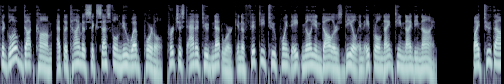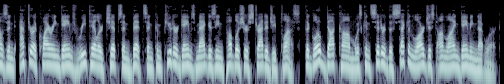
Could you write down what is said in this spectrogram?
TheGlobe.com, at the time a successful new web portal, purchased Attitude Network in a $52.8 million deal in April 1999. By 2000, after acquiring games retailer Chips and Bits and computer games magazine publisher Strategy Plus, TheGlobe.com was considered the second largest online gaming network.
